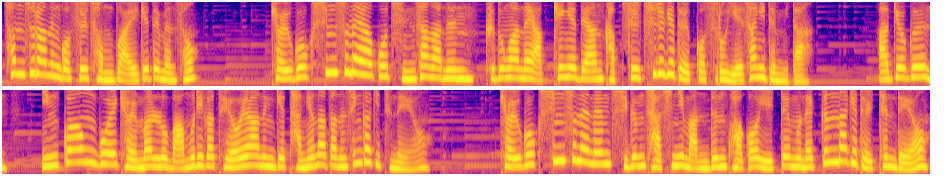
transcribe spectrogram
선주라는 것을 전부 알게 되면서 결국 심순애하고 진상아는 그동안의 악행에 대한 값을 치르게 될 것으로 예상이 됩니다. 악역은 인과응보의 결말로 마무리가 되어야 하는 게 당연하다는 생각이 드네요. 결국 심순애는 지금 자신이 만든 과거 일 때문에 끝나게 될 텐데요.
